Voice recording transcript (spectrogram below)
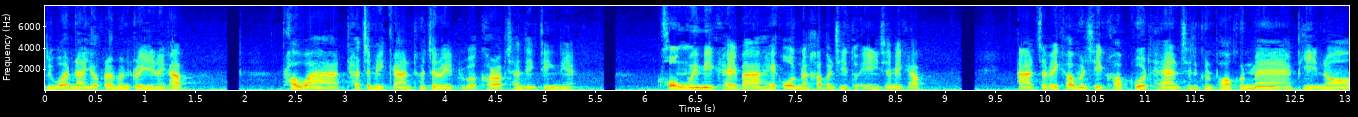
หรือว่านายกรัฐมนตรีนะครับ เพราะว่าถ้าจะมีการทุจริตหรือว่าคอร์รัปชันจริง ๆ เนี่ยคงไม่มีใครบ้างให้โอนมาเข้าบัญชีตัวเองใช่ไหมครับ อาจจะไปเข้าบัญชีครอบครัวแทน เช่นคุณพ่อคุณแม่ พี่น้อง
